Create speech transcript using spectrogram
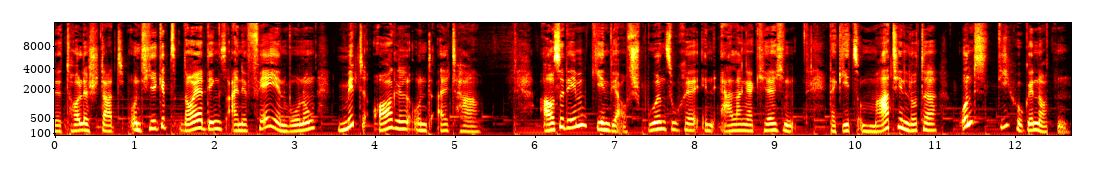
Eine tolle Stadt und hier gibt's neuerdings eine Ferienwohnung mit Orgel und Altar. Außerdem gehen wir auf Spurensuche in Erlanger Kirchen. Da geht's um Martin Luther und die Hugenotten.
